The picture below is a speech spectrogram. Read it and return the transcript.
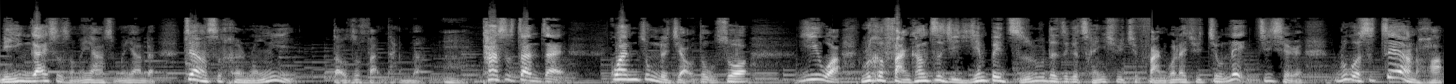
你应该是什么样什么样的，这样是很容易导致反弹的。嗯，他是站在观众的角度说。伊娃如何反抗自己已经被植入的这个程序，去反过来去救那机器人？如果是这样的话，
